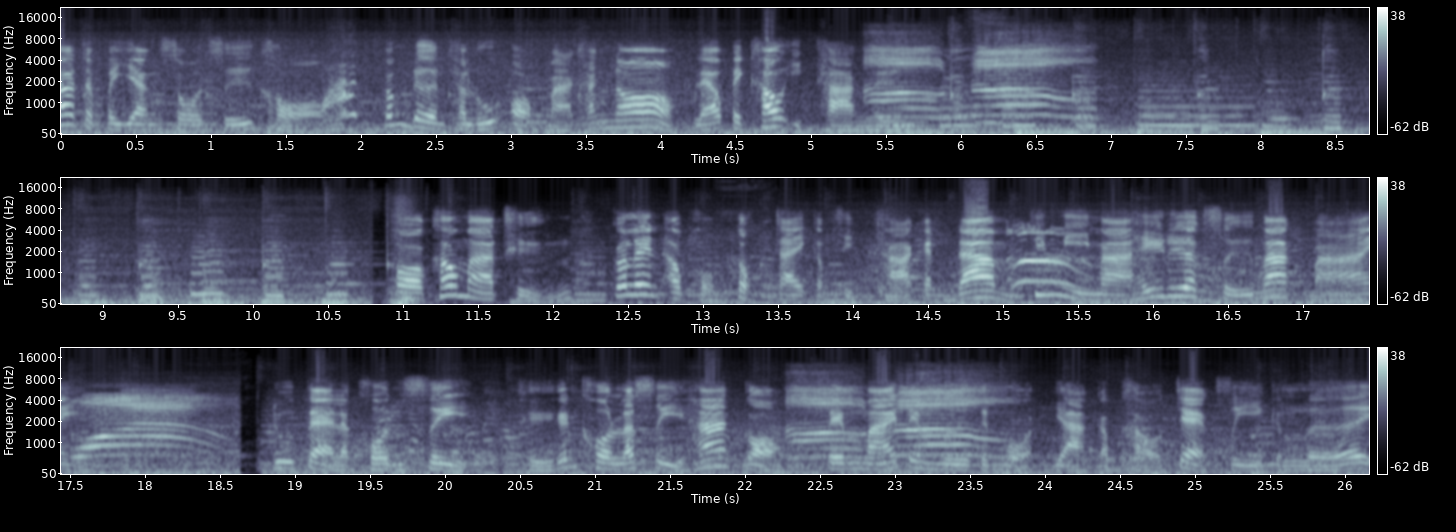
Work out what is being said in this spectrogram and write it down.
ถ้าจะไปยังโซนซื้อของ ต้องเดินทะลุออกมาข้างนอก แล้วไปเข้าอีกทางหนึ่ง พอเข้ามาถึงก็เล่นเอาผมตกใจกับสินค้ากันดั้มที่มีมาให้เลือกซื้อมากมาย ดูแต่ละคนสิ ถือกันคนละ4ี่ห้ากล่อง เต็มไม้เต็มมือกันหมดอย่างกับเขาแจกฟรีกันเลย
